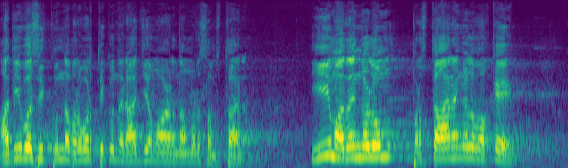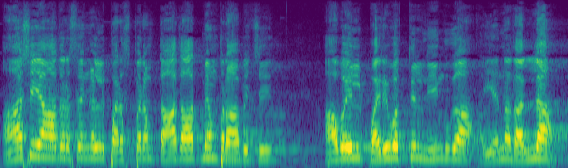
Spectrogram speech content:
അധിവസിക്കുന്ന പ്രവർത്തിക്കുന്ന രാജ്യമാണ് നമ്മുടെ സംസ്ഥാനം. ഈ മതങ്ങളും പ്രസ്ഥാനങ്ങളുമൊക്കെ ആശയാദർശങ്ങളിൽ പരസ്പരം താതാത്മ്യം പ്രാപിച്ച് അവയിൽ പരുവത്തിൽ നീങ്ങുക എന്നതല്ല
